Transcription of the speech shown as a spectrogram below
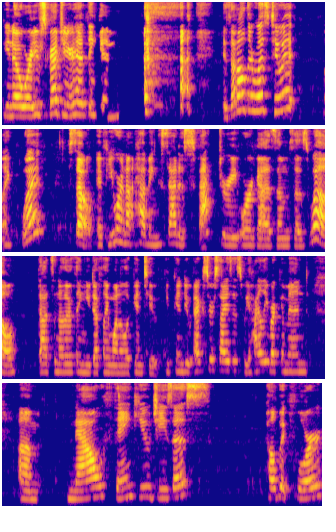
You know, where you're scratching your head thinking, is that all there was to it? Like, what? So, if you are not having satisfactory orgasms as well, that's another thing you definitely want to look into. You can do exercises. We highly recommend. Um, now, thank you, Jesus. Pelvic floor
